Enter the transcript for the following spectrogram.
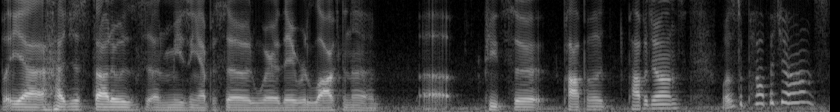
But yeah, I just thought it was an amusing episode where they were locked in a uh, pizza Papa Papa John's. Was it Papa John's?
